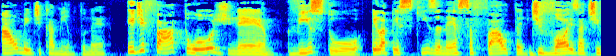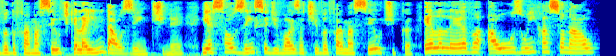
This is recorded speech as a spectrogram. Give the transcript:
ao medicamento, né? E de fato, hoje, né, visto pela pesquisa nessa né, falta de voz ativa do farmacêutico, ela é ainda ausente, né? E essa ausência de voz ativa farmacêutica, ela leva ao uso irracional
